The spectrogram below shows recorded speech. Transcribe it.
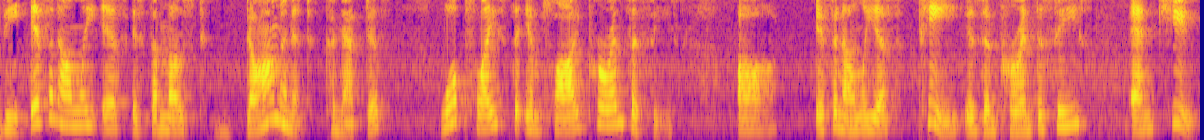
The if and only if is the most dominant connective. We'll place the implied parentheses uh, if and only if P is in parentheses and Q.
